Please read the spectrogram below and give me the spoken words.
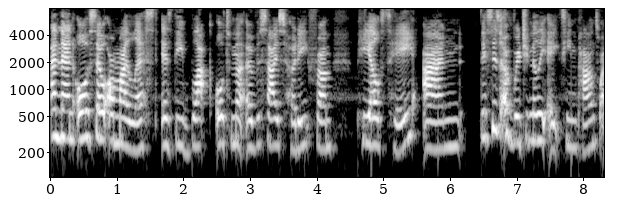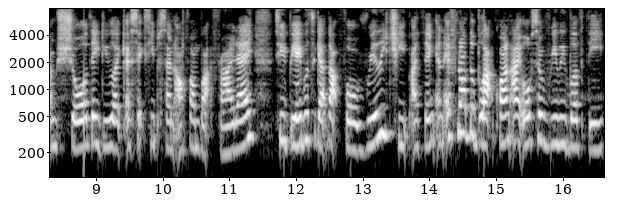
And then also on my list is the black ultimate oversized hoodie from PLT and this is originally £18, but I'm sure they do like a 60% off on Black Friday. So you'd be able to get that for really cheap, I think. And if not the black one, I also really love the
